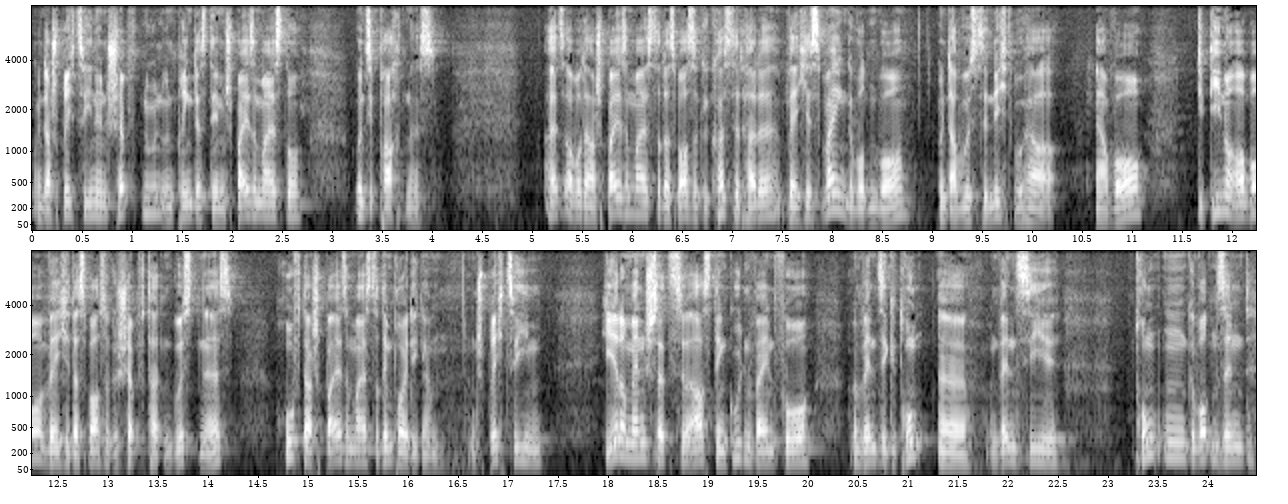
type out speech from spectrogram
Und er spricht zu ihnen, schöpft nun und bringt es dem Speisemeister. Und sie brachten es. Als aber der Speisemeister das Wasser gekostet hatte, welches Wein geworden war, und er wusste nicht, woher er war, die Diener aber, welche das Wasser geschöpft hatten, wussten es, ruft der Speisemeister den Bräutigam und spricht zu ihm, jeder Mensch setzt zuerst den guten Wein vor, und wenn sie, getrunken, äh, und wenn sie trunken geworden sind,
